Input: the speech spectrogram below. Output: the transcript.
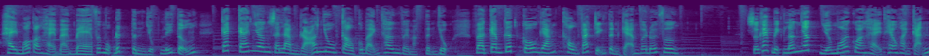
hay mối quan hệ bạn bè với mục đích tình dục lý tưởng, các cá nhân sẽ làm rõ nhu cầu của bản thân về mặt tình dục và cam kết cố gắng không phát triển tình cảm với đối phương. Sự khác biệt lớn nhất giữa mối quan hệ theo hoàn cảnh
